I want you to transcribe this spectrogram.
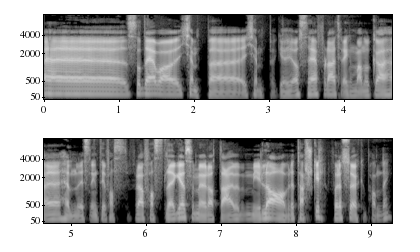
Eh, så det var kjempe, kjempegøy å se, for der trenger man jo ikke henvisning fast, fra fastlege, som gjør at det er mye lavere terskel for å søke behandling.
